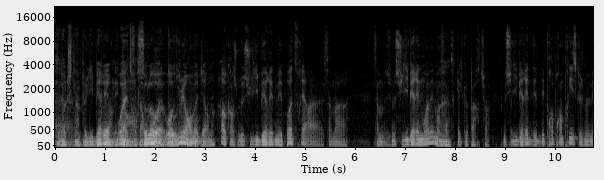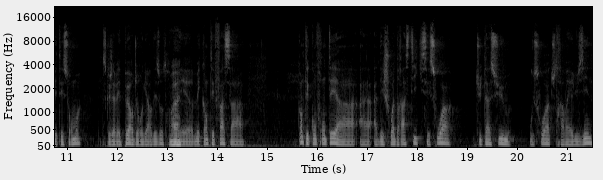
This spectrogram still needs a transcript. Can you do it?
C'est là où tu Euh, t'es un peu libéré en étant ouais, en solo, Ouais, euh, au mur, on va dire, non? Oh, quand je me suis libéré de mes potes, frère, euh, ça m'a, ça me- je me suis libéré de moi-même en fait quelque part, tu vois. Je me suis libéré des, des propres emprises que je me mettais sur moi, parce que j'avais peur du regard des autres. Mais, euh, mais quand t'es face à, quand t'es confronté à, à- à des choix drastiques, c'est soit tu t'assumes ou soit tu travailles à l'usine.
